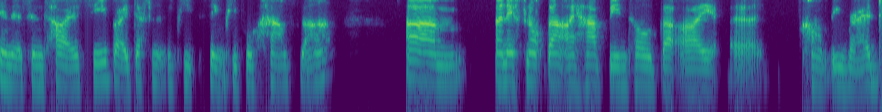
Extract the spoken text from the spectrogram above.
in its entirety, but I definitely pe- think people have that. Um, and if not that, I have been told that I uh, can't be read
